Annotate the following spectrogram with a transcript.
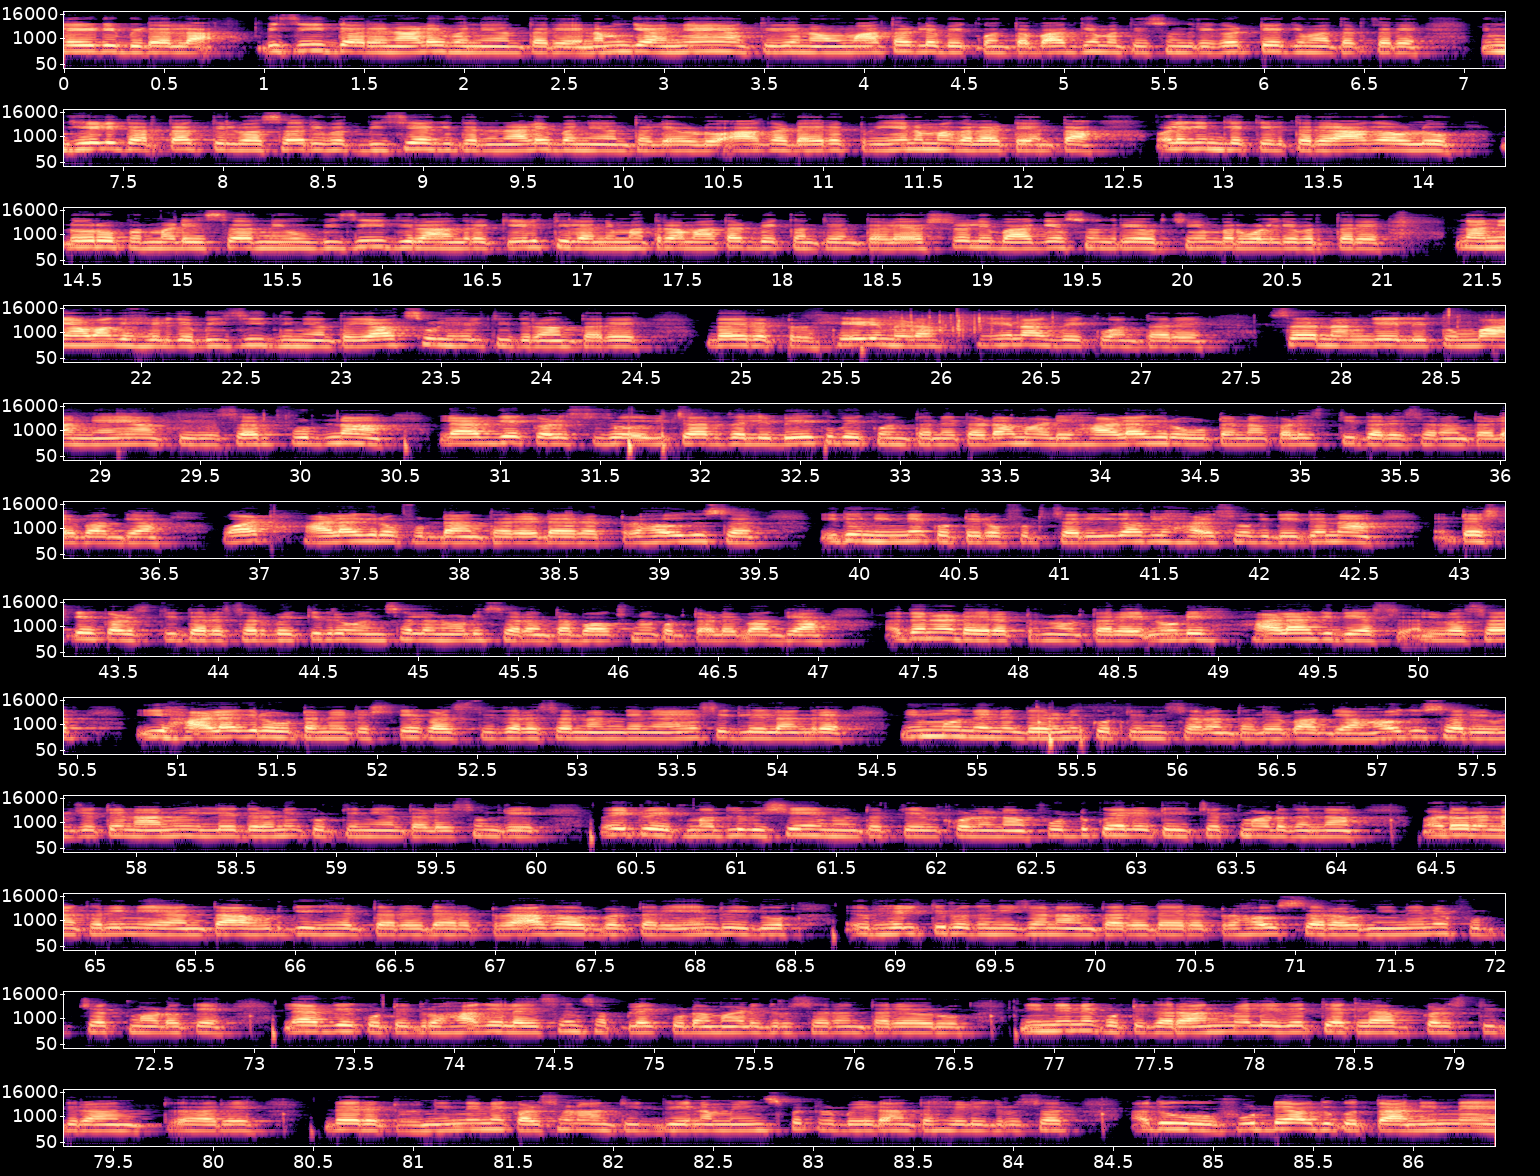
ಲೇಡಿ ಬಿಡಲ್ಲ. ಬಿಸಿ ಇದ್ದಾರೆ, ನಾಳೆ ಬನ್ನಿ ಅಂತಾರೆ. ನಮಗೆ ಅನ್ಯಾಯ ಆಗ್ತಿದೆ, ನಾವು ಮಾತಾಡಲೇಬೇಕು ಅಂತ ಭಾಗ್ಯ ಮತ್ತು ಸುಂದರಿ ಗಟ್ಟಿಯಾಗಿ ಮಾತಾಡ್ತಾರೆ. ನಿಮ್ಗೆ ಹೇಳಿದ ಅರ್ಥ ಆಗ್ತಿಲ್ವಾ? ಸರ್ ಇವತ್ತು ಬ್ಯುಸಿಯಾಗಿದ್ದಾರೆ ನಾಳೆ ಬನ್ನಿ ಅಂತಾಳೆ ಅವಳು. ಆಗ ಡೈರೆಕ್ಟ್ರ್ ಏನಮ್ಮ ಗಲಾಟೆ ಅಂತ ಒಳಗಿಂದಲೇ ಕೇಳ್ತಾರೆ. ಆಗ ಅವಳು, ಡೋರ್ ಓಪನ್ ಮಾಡಿ, ಸರ್, ನೀವು ಬ್ಯುಸಿ ಇದ್ದೀರಾ ಅಂದರೆ ಕೇಳ್ತಿಲ್ಲ, ನಿಮ್ಮ ಹತ್ರ ಮಾತಾಡಬೇಕಂತೆ ಅಂತಾಳೆ. ಅಷ್ಟರಲ್ಲಿ ಭಾಗ್ಯ, ಸುಂದರಿ ಅವ್ರ ಚೇಂಬರ್ ಒಳಗೆ ಬರ್ತಾರೆ. ನಾನು ಯಾವಾಗ ಹೇಳಿದೆ ಬ್ಯುಸಿ ಇದ್ದೀನಿ ಅಂತ, ಯಾಕೆ ಸುಳ್ಳು ಹೇಳ್ತಿದ್ದೀರಾ ಅಂತಾರೆ ಡೈರೆಕ್ಟರ್. ಹೇಳಿ ಮೇಡಮ್ ಏನಾಗಬೇಕು ಅಂತಾರೆ. ಸರ್ ನನಗೆ ಇಲ್ಲಿ ತುಂಬ ಅನ್ಯಾಯ ಆಗ್ತಿದೆ ಸರ್. ಫುಡ್ನ ಲ್ಯಾಬ್ಗೆ ಕಳಿಸಿರೋ ವಿಚಾರದಲ್ಲಿ ಬೇಕು ಬೇಕು ಅಂತಲೇ ತಡ ಮಾಡಿ ಹಾಳಾಗಿರೋ ಊಟನ ಕಳಿಸ್ತಿದ್ದಾರೆ ಸರ್ ಅಂತಾಳೆ ಭಾಗ್ಯ. ವಾಟ್? ಹಾಳಾಗಿರೋ ಫುಡ್ಡ ಅಂತಾರೆ ಡೈರೆಕ್ಟರ್. ಹೌದು ಸರ್, ಇದು ನಿನ್ನೆ ಕೊಟ್ಟಿರೋ ಫುಡ್ ಸರ್. ಈಗಾಗಲೇ ಹಳಸೋಗಿದೆ ಇದನ್ನು ಟೆಸ್ಟ್ಗೆ ಕಳಿಸ್ತಿದ್ದಾರೆ ಸರ್. ಬೇಕಿದ್ರೆ ಒಂದ್ಸಲ ನೋಡಿ ಸರ್ ಅಂತ ಬಾಕ್ಸ್ನ ಕೊಡ್ತಾಳೆ ಭಾಗ್ಯ. ಅದನ್ನು ಡೈರೆಕ್ಟರ್ ನೋಡ್ತಾರೆ. ನೋಡಿ, ಹಾಳಾಗಿದೆಯಾ ಅಲ್ವಾ ಸರ್? ಈ ಹಾಳಾಗಿರೋ ಊಟನೇ ಟೆಸ್ಟ್ಗೆ ಕಳಿಸ್ತಿದ್ದಾರೆ ಸರ್. ನನಗೆ ನ್ಯಾಯ ಸಿಗಲಿಲ್ಲ ಅಂದರೆ ನಿಮ್ಮ ಮುಂದೆನೇ ಧರಣಿ ಕೊಡ್ತೀನಿ ಸರ್ ಅಂತಳೆ ಭಾಗ್ಯ. ಹೌದು ಸರ್ ಇವಳ ಜೊತೆ ನಾನು ಇಲ್ಲೇ ಧರಣಿ ಕೊಡ್ತೀನಿ ಅಂತಾಳೆ. ಸುಂದ್ರಿ ವೆಯ್ಟ್ ವೆಯ್ಟ್ ಮೊದಲು ವಿಷಯ ಏನು ಅಂತ ತಿಳ್ಕೊಳ್ಳೋಣ. ಫುಡ್ ಕ್ವಾಲಿಟಿ ಚೆಕ್ ಮಾಡೋದನ್ನು ಮಾಡೋರನ್ನು ಕರೀನಿ ಅಂತ ಹುಡುಗಿಗೆ ಹೇಳ್ತಾರೆ ಡೈರೆಕ್ಟರ್ ಆಗ ಅವ್ರು ಬರ್ತಾರೆ, ಏನ್ರಿ ಇದು? ಇವ್ರು ಹೇಳ್ತಿರೋದು ನಿಜಾನ? ಅಂತಾರೆ ಡೈರೆಕ್ಟರ್ ಹೌದು ಸರ್ ಅವ್ರು ನಿನ್ನೆನೇ ಫುಡ್ ಚೆಕ್ ಮಾಡೋಕ್ಕೆ ಲ್ಯಾಬ್ಗೆ ಕೊಟ್ಟಿದ್ರು. ಹಾಗೆ ಲೈಸೆನ್ಸ್ ಅಪ್ಲೈ ಕೂಡ ಮಾಡಿದರು ಸರ್ ಅಂತಾರೆ ಅವರು. ನಿನ್ನೆನೇ ಕೊಟ್ಟಿದ್ದಾರೆ? ಅಂದಮೇಲೆ ಇವತ್ತು ಯಾಕೆ ಲ್ಯಾಬ್ ಕಳಿಸ್ತಿದ್ದೀರಾ? ಅಂತಾರೆ ಡೈರೆಕ್ಟರ್ ನಿನ್ನೇನೆ ಕಳಿಸೋಣ ಅಂತಿದ್ವಿ. ನಮ್ಮ ಇನ್ಸ್ಪೆಕ್ಟರ್ ಬೇಡ ಅಂತ ಹೇಳಿದರು ಸರ್ ಅದು ಫುಡ್ ಯಾವುದು ಗೊತ್ತಾ? ನಿನ್ನೆ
